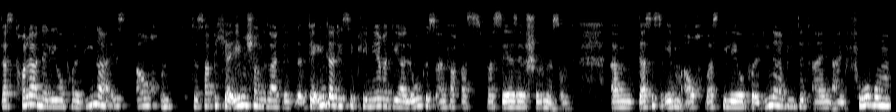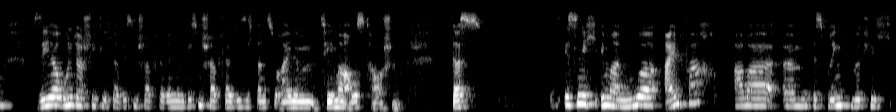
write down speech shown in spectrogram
das Tolle an der Leopoldina ist auch, und das habe ich ja eben schon gesagt, äh, der interdisziplinäre Dialog ist einfach was, was sehr, sehr Schönes. Und ähm, das ist eben auch, was die Leopoldina bietet, ein, ein Forum sehr unterschiedlicher Wissenschaftlerinnen und Wissenschaftler, die sich dann zu einem Thema austauschen. Das ist nicht immer nur einfach, aber ähm, es bringt wirklich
